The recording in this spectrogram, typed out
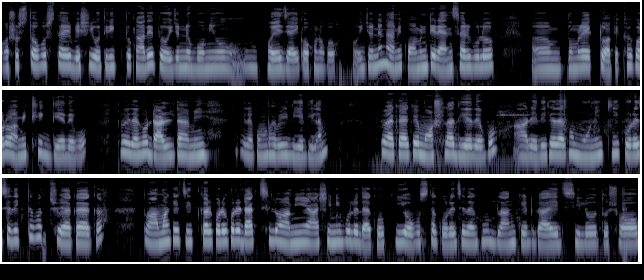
অসুস্থ অবস্থায় বেশি অতিরিক্ত কাঁদে তো, ওই জন্য বমিও হয়ে যায় কখনো কখনো ওই জন্যে না আমি কমেন্টের অ্যান্সারগুলো তোমরা একটু অপেক্ষা করো, আমি ঠিক দিয়ে দেব। তো এই দেখো, ডালটা আমি এরকমভাবেই দিয়ে দিলাম। তো একা একে মশলা দিয়ে দেব। আর এদিকে দেখো মনি কি করেছে দেখতে পাচ্ছ একা একা? তো আমাকে চিৎকার করে করে ডাকছিল, আমি আসিনি বলে দেখো কি অবস্থা করেছে দেখো। ব্ল্যাঙ্কেট গায়ে ছিল তো সব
